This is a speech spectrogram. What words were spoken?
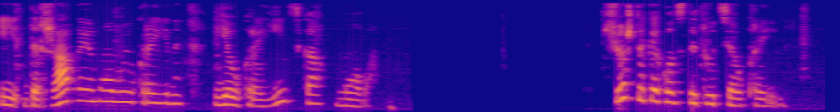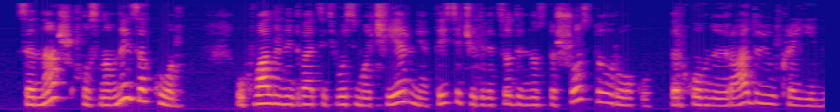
і державною мовою України є українська мова. Що ж таке Конституція України? Це наш основний закон, ухвалений 28 червня 1996 року Верховною Радою України.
